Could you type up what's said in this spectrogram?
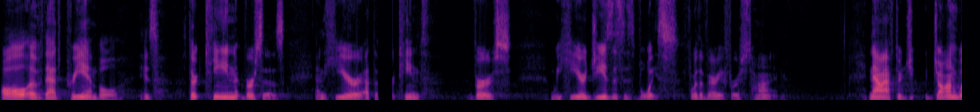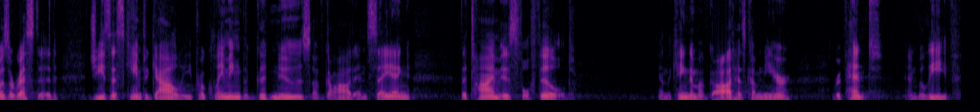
All of that preamble is 13 verses, and here at the 14th verse, we hear Jesus' voice for the very first time. Now, after G- John was arrested, Jesus came to Galilee proclaiming the good news of God and saying, The time is fulfilled, and the kingdom of God has come near. Repent and believe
